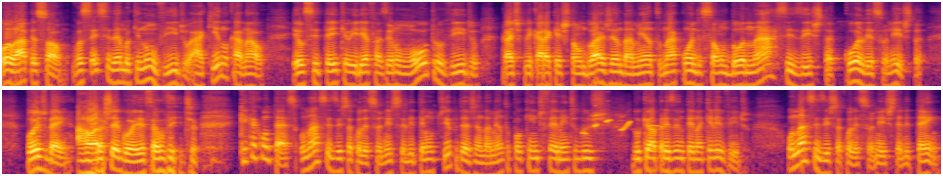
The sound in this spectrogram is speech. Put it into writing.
Olá pessoal, vocês se lembram que num vídeo aqui no canal eu citei que eu iria fazer um outro vídeo para explicar a questão do agendamento na condição do narcisista colecionista? Pois bem, a hora chegou, esse é o vídeo. O que, que acontece? O narcisista colecionista ele tem um tipo de agendamento um pouquinho diferente dos, do que eu apresentei naquele vídeo. O narcisista colecionista ele tem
